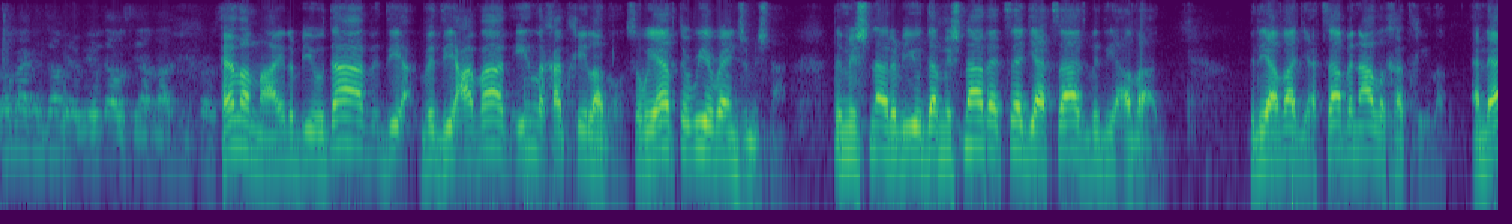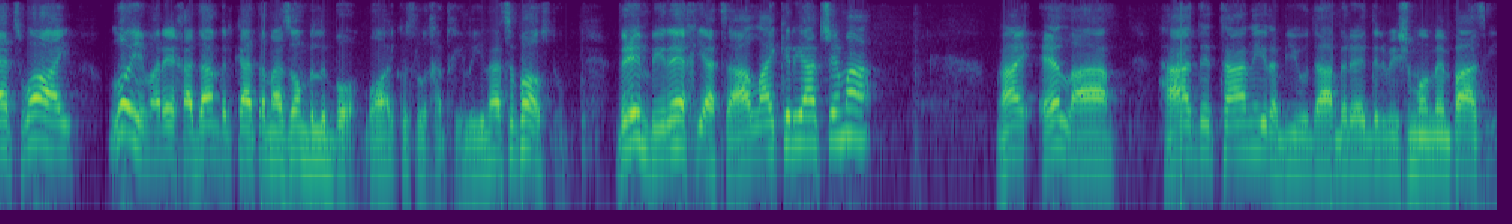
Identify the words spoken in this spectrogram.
Go back and tell me Rabbi Yehuda was the Abad in first. Elamai, Rabbi Yehuda v'di'avad in lechatchila lo. So we have to rearrange the Mishnah. The Mishnah, Rabbi Yehuda, Mishnah that said yatzah is b'di'avad. B'di'avad yatzah b'na lechatchila. And that's why Lo yivarech adam birkat hamazon belibo. Why? Because lechatchila you're not supposed to. Ve'im birech yatsa like Kiryat Shema. Right? Ela hadetani Rabbi Yehuda bered Rabbi Shimon ben Pazi.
